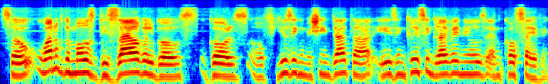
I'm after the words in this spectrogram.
So one of the most desirable goals, goals of using machine data is increasing revenues and cost saving.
